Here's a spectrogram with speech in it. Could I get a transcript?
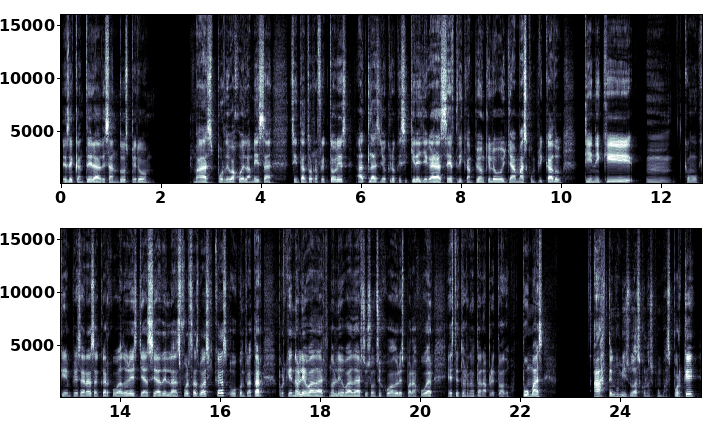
es de cantera de Santos, pero más por debajo de la mesa, sin tantos reflectores. Atlas yo creo que si quiere llegar a ser tricampeón, que lo veo ya más complicado, tiene que mm, como que empezar a sacar jugadores ya sea de las fuerzas básicas o contratar, porque no le va a dar, no le va a dar sus 11 jugadores para jugar este torneo tan apretado. Pumas, ah, tengo mis dudas con los Pumas. ¿Por qué?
